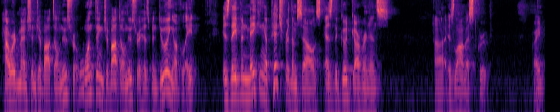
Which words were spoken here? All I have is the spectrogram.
Howard mentioned Jabhat al Nusra. One thing Jabhat al Nusra has been doing of late is they've been making a pitch for themselves as the good governance uh, Islamist group. Right?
